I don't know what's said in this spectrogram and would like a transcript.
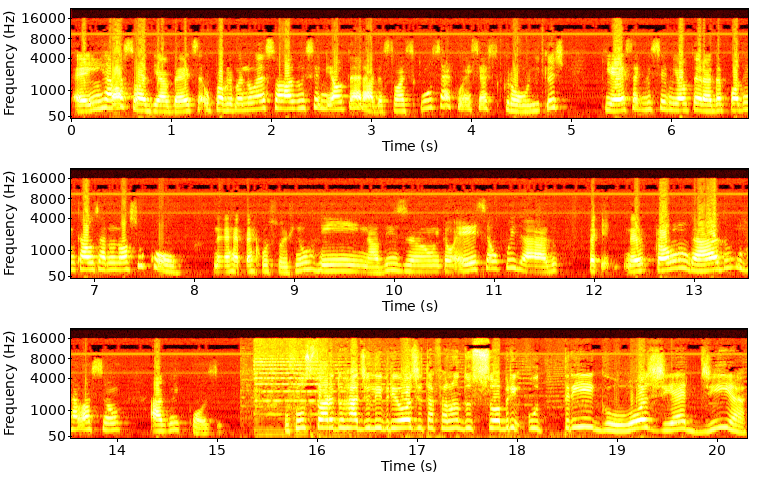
é, em relação à diabetes, o problema não é só a glicemia alterada, são as consequências crônicas que essa glicemia alterada podem causar no nosso corpo, né, repercussões no rim, na visão. Então, esse é o cuidado né, prolongado em relação à glicose. O consultório do Rádio Livre hoje está falando sobre o trigo. Hoje é dia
